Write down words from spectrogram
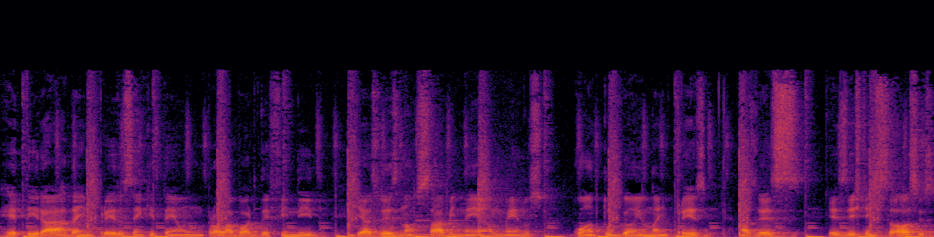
retirar da empresa sem que tenham um prolabore definido e às vezes não sabem nem ao menos quanto ganham na empresa. Às vezes existem sócios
